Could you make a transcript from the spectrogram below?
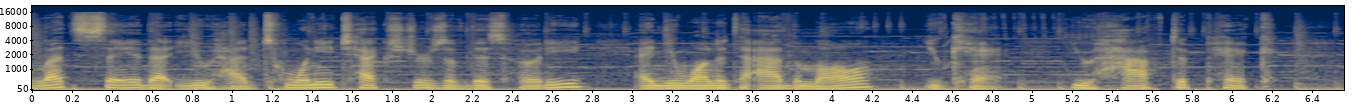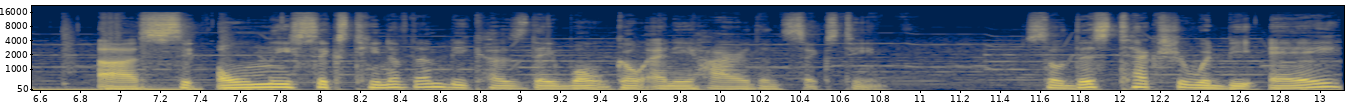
Let's say that you had 20 textures of this hoodie and you wanted to add them all, you can't. You have to pick uh, only 16 of them because they won't go any higher than 16. So this texture would be A,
